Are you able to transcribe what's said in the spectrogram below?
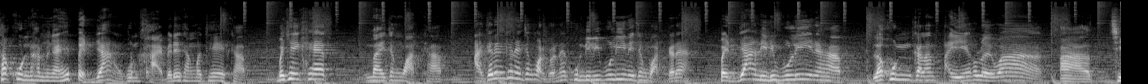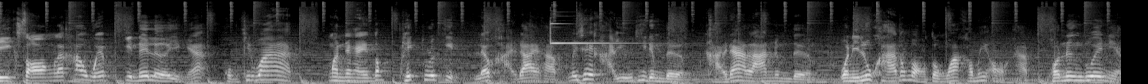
ถ้าคุณทำยังไงให้เป็ดย่างของคุณขายไปได้ทั้งประเทศครับไม่ใช่แค่ ในจังหวัดครับอาจจะเล่นแค่ในจังหวัดก่อนนะคุณ Delivery ในจังหวัดก็ได้ เป็ดย่าง Delivery นะครับ แล้วคุณการันตีเขาเลยว่าอ่าฉีกซองแล้วเข้าเว็บกินได้เลยอย่างเงี้ย ผมคิดว่ามันยังไงต้องพลิกธุรกิจแล้วขายได้ครับ ไม่ใช่ขายอยู่ที่เดิมๆ ขายหน้าร้านเดิมๆ วันนี้ลูกค้าต้องบอกตรงว่าเขาไม่ออกครับ เพราะเนื่องด้วยเนี่ย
